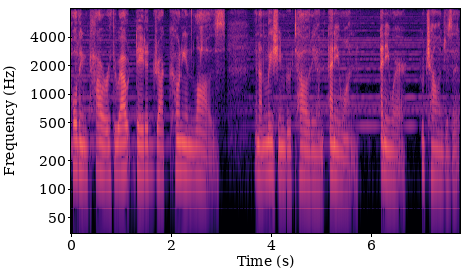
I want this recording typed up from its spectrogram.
holding power through outdated draconian laws, and unleashing brutality on anyone anywhere who challenges it.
